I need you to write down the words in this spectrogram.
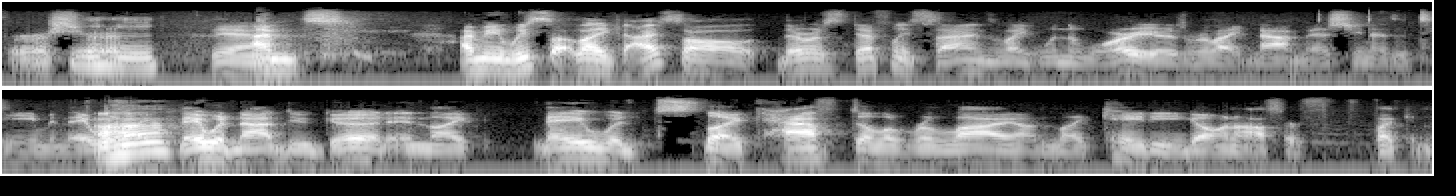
For sure. Mhm. Yeah, I'm. I mean, we saw like I saw there was definitely signs like when the Warriors were like not meshing as a team, and they were Uh-huh. like they would not do good, and like they would like have to rely on like KD going off for fucking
